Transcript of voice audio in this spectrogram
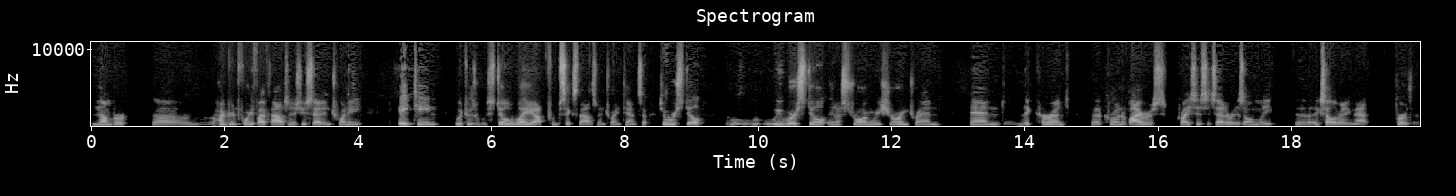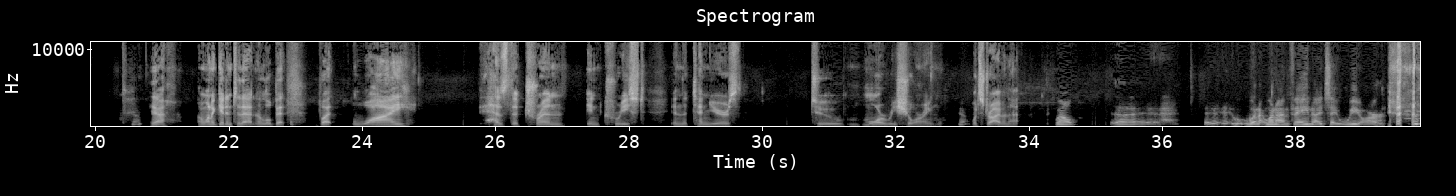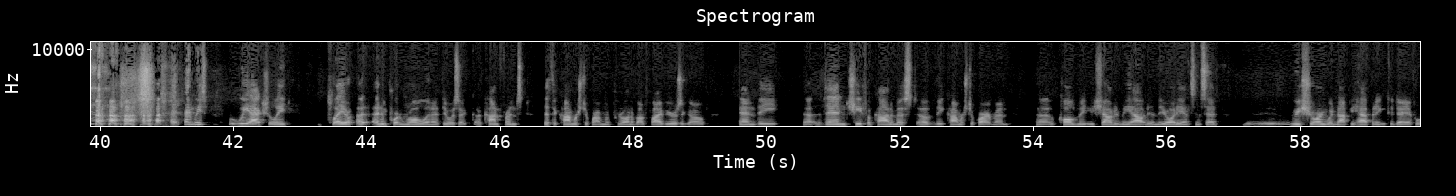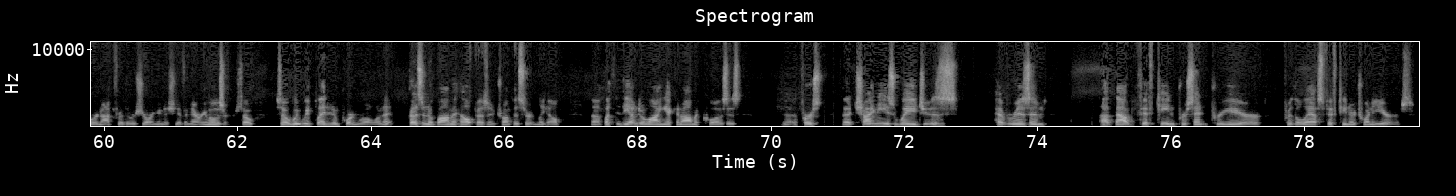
number uh, 145,000, as you said, in 2018, which was still way up from 6,000 in 2010. So, so we're still, we were still in a strong reshoring trend, and the current uh, coronavirus crisis, et cetera, is only uh, accelerating that further. Yeah. yeah, I want to get into that in a little bit, but why has the trend increased in the 10 years to more reshoring? Yeah. What's driving that? Well, uh, when when I'm vain, I'd say we are, and we we actually play a, an important role in it. There was a, a, conference that the Commerce Department put on about five years ago, and the uh, then chief economist of the Commerce Department uh, called me, shouted me out in the audience, and said, reshoring would not be happening today if it were not for the reshoring initiative and Harry Moser. So, so we, we played an important role in it. President Obama helped. President Trump has certainly helped. Uh, but the underlying economic causes, uh, first, uh, Chinese wages have risen about 15% per year for the last 15 or 20 years.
